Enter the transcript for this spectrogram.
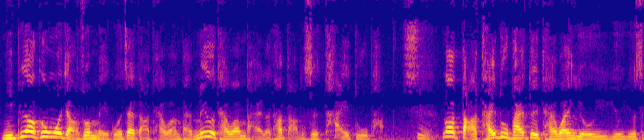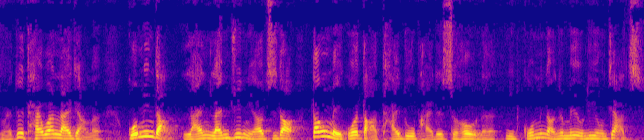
你不要跟我讲说美国在打台湾牌，没有台湾牌了，他打的是台独牌。是，那打台独牌对台湾有有有什么？对台湾来讲呢，国民党蓝蓝军你要知道，当美国打台独牌的时候呢，你国民党就没有利用价值。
